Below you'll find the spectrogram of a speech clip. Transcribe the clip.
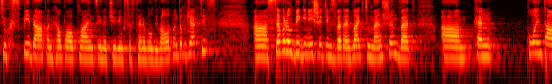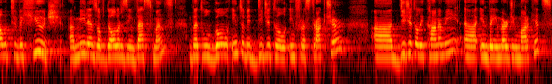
to speed up and help our clients in achieving sustainable development objectives. Uh, several big initiatives that I'd like to mention that um, can point out to the huge uh, millions of dollars investments that will go into the digital infrastructure, digital economy uh, in the emerging markets.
